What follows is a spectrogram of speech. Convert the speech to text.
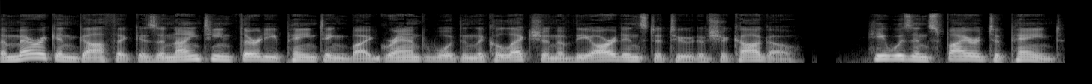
American Gothic is a 1930 painting by Grant Wood in the collection of the Art Institute of Chicago. He was inspired to paint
